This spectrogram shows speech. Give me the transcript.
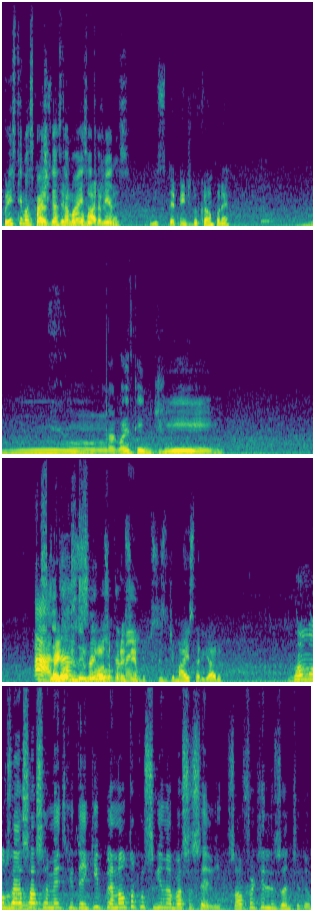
Por isso tem umas partes que gastam mais, outra automático, menos. Isso, depende do campo, né? Agora entendi. Ah, Esse Aí dane aí nossa, por também. exemplo, precisa de mais, tá ligado? Vamos usar só a semente que tem aqui, porque eu não tô conseguindo abastecer ali. Só o fertilizante deu.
